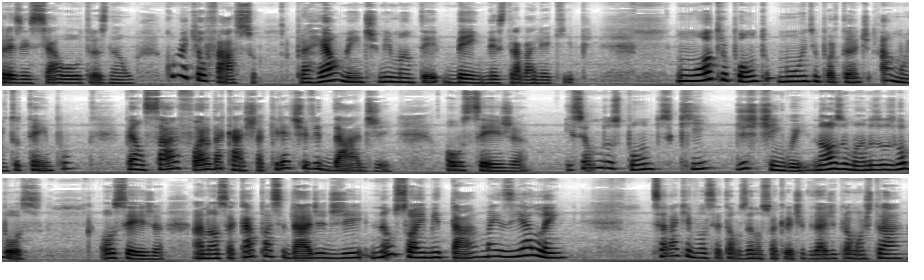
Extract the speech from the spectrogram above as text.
presencial, outras não. Como é que eu faço para realmente me manter bem nesse trabalho em equipe. Um outro ponto muito importante há muito tempo, pensar fora da caixa, criatividade. Ou seja, isso é um dos pontos que distingue nós humanos dos robôs. Ou seja, a nossa capacidade de não só imitar, mas ir além. Será que você está usando a sua criatividade para mostrar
